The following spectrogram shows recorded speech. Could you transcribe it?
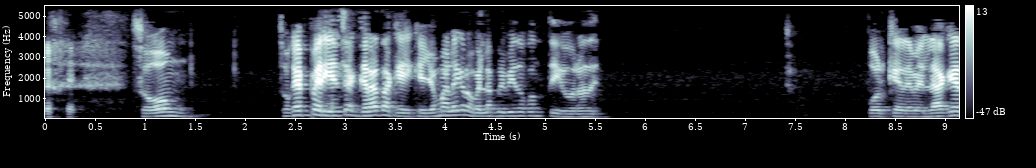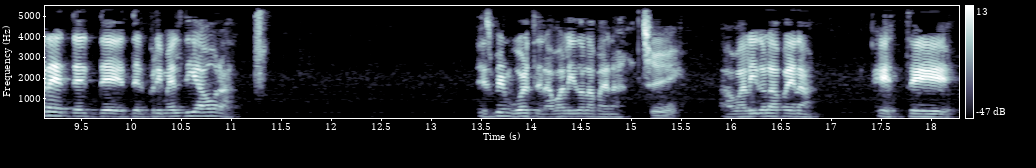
son, son experiencias gratas que, que yo me alegro haberlas vivido contigo, brother. Porque de verdad que desde el primer día ahora, es bien worth it, ha valido la pena. Sí. Ha valido la pena. Este,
